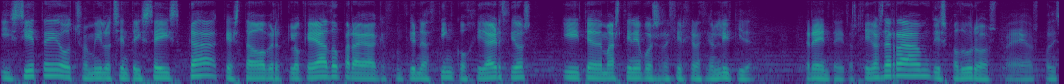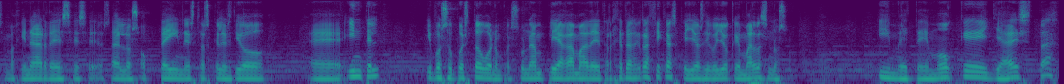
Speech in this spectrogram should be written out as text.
i7 8086K que está overclockeado para que funcione a 5 GHz y que además tiene pues refrigeración líquida. 32 GB de RAM, disco duros, eh, os podéis imaginar de SS, o sea, los Optane estos que les dio eh, Intel. Y por supuesto, bueno, pues una amplia gama de tarjetas gráficas que ya os digo yo que malas no son. Y me temo que ya está.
